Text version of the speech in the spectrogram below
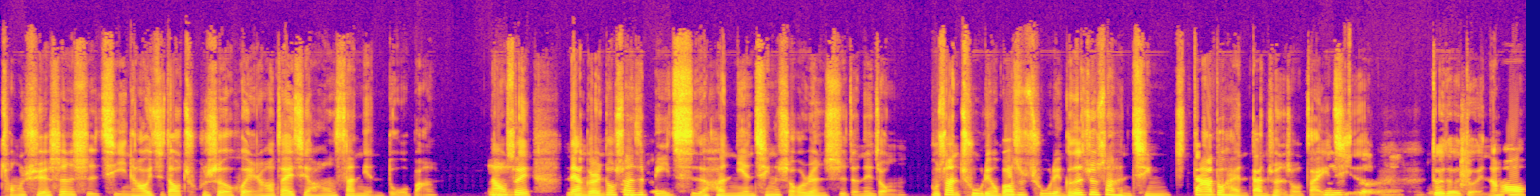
从学生时期，然后一直到出社会，然后在一起好像三年多吧。然后，所以两个人都算是彼此很年轻时候认识的那种，不算初恋，我不知道是初恋，可是就算很亲，大家都还很单纯的时候在一起的。对对对，然后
